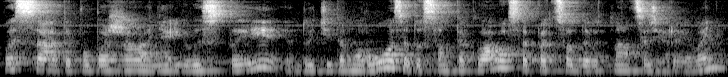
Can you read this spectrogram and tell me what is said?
писати побажання і листи до Діда Мороза, до Санта Клауса 519 гривень.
